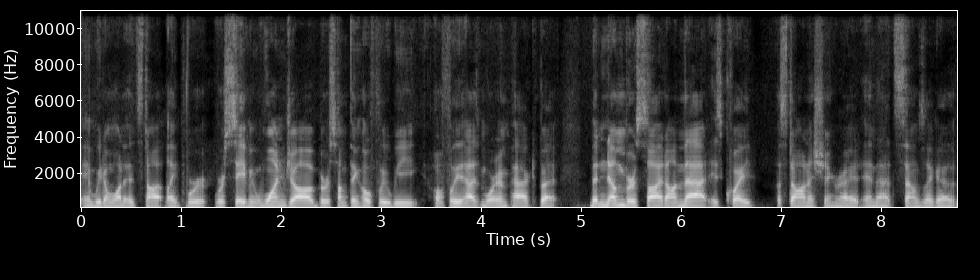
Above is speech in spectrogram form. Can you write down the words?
and we don't want it. It's not like we're we're saving one job or something. Hopefully, we hopefully it has more impact, but the number side on that is quite astonishing, right? And that sounds like a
